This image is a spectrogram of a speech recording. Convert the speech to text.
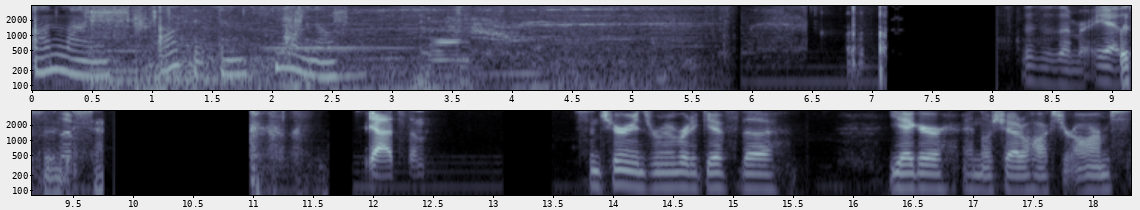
online. All systems nominal. This is them, right? Yeah, this Listen to is them. sound. Yeah, it's them. Centurions, remember to give the Jaeger and those Shadowhawks your arms.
